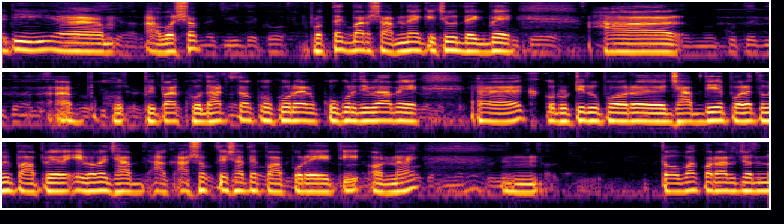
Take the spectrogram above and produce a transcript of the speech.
এটি আবশ্যক। প্রত্যেকবার সামনে কিছু দেখবে। আর পিপার ক্ষুধার্ত কুকুরের, কুকুর যেভাবে রুটির উপর ঝাঁপ দিয়ে পরে তুমি পাপে, এভাবে ঝাঁপ আসক্তির সাথে পাপ পরে এটি অন্যায়। তবা করার জন্য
